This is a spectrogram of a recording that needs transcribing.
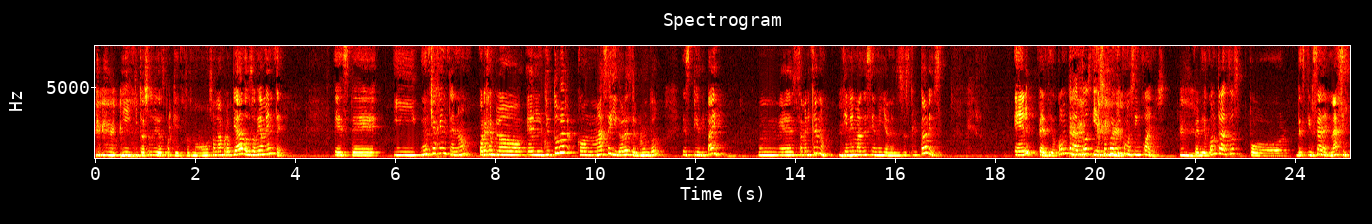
y quitó esos videos porque pues no son apropiados, obviamente. Este, y mucha gente, ¿no? Por ejemplo, el youtuber con más seguidores del mundo es PewDiePie. es americano. Tiene más de 100 millones de suscriptores. Él perdió contratos, y eso fue hace como 5 años. Perdió contratos por vestirse de nazi.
